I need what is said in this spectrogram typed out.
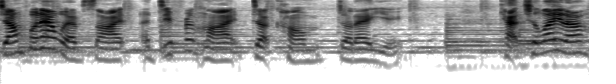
jump on our website at differentlight.com.au. Catch you later.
